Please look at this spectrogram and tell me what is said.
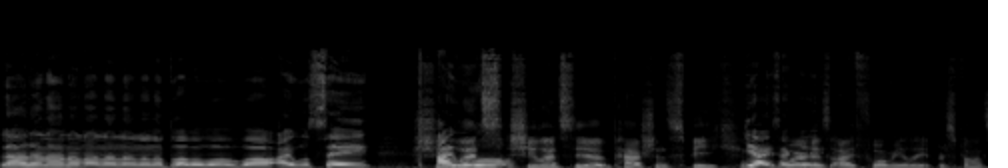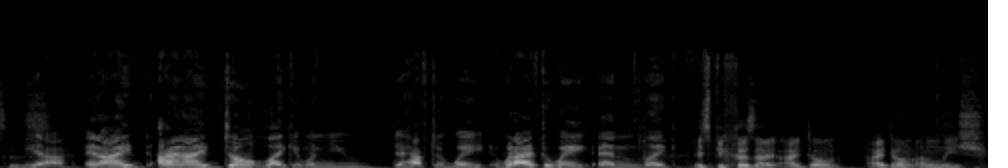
la la la la la la la la la blah blah blah blah. I will say, She I lets will- she lets the passion speak. Yeah, exactly. Whereas I formulate responses. yeah, and I and I don't like it when you have to wait. When I have to wait and like, It's because I, I don't I don't unleash,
